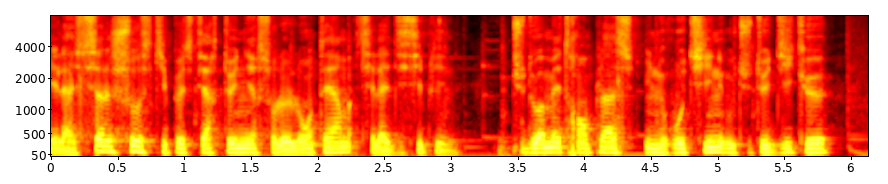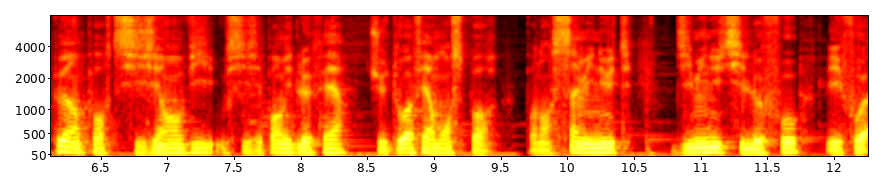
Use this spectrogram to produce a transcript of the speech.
Et la seule chose qui peut te faire tenir sur le long terme, c'est la discipline. Tu dois mettre en place une routine où tu te dis que peu importe si j'ai envie ou si j'ai pas envie de le faire, je dois faire mon sport pendant 5 minutes, 10 minutes s'il le faut, mais il faut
